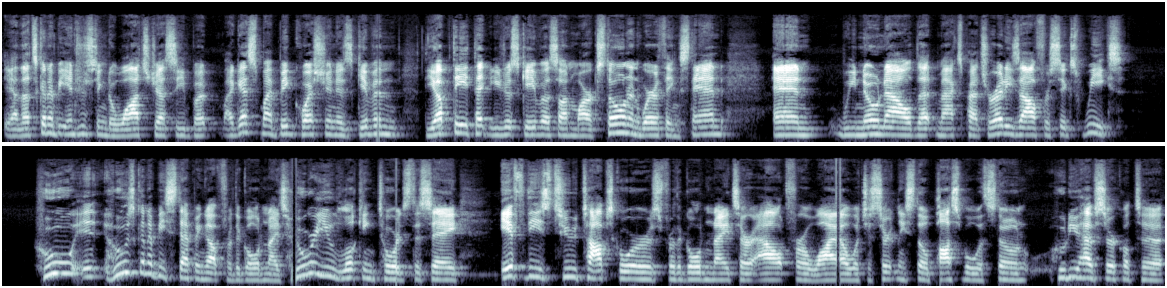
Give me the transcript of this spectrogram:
Yeah, that's going to be interesting to watch, Jesse. But I guess my big question is given the update that you just gave us on Mark Stone and where things stand, and we know now that Max Pacioretty's out for six weeks, who is, who's going to be stepping up for the Golden Knights? Who are you looking towards to say, if these two top scorers for the Golden Knights are out for a while, which is certainly still possible with Stone, who do you have circled to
